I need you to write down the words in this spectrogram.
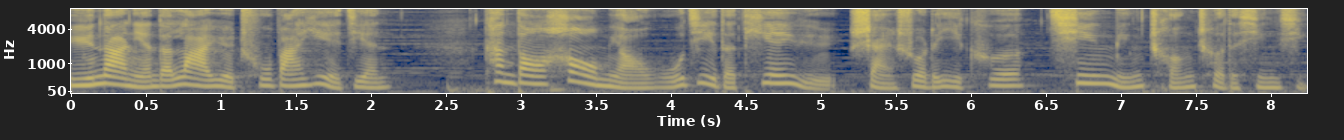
于那年的腊月初八夜间，看到浩渺无际的天宇闪烁着一颗清明澄澈的星星，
